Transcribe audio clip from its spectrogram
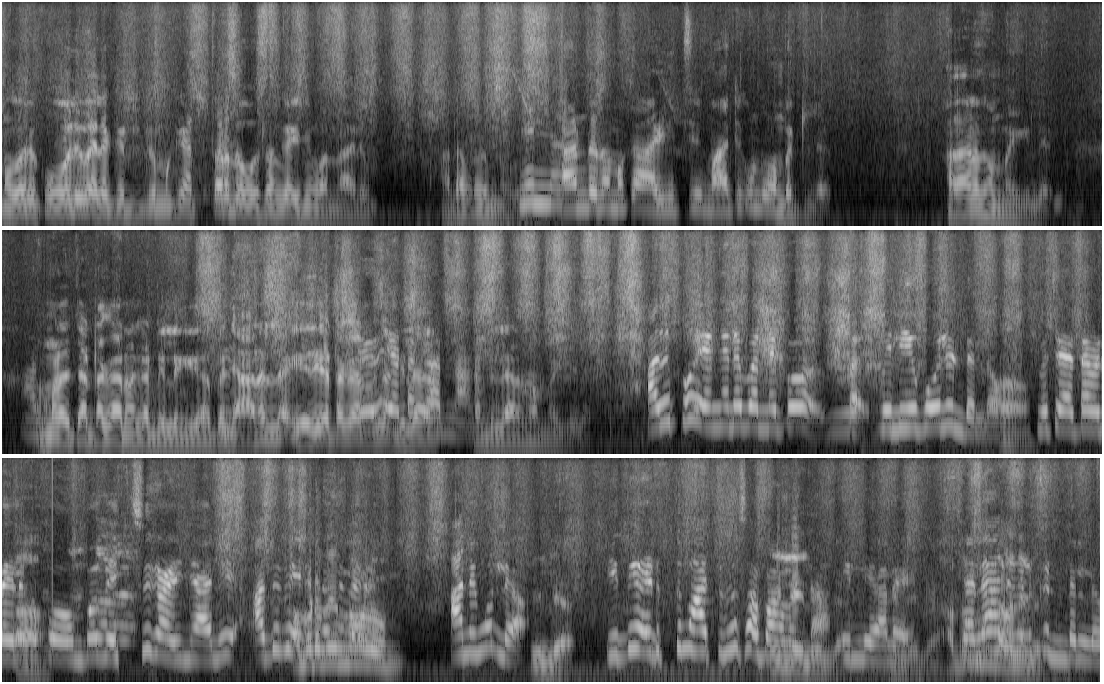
നമുക്കൊരു കോൽ വിലക്കിട്ടിട്ട് നമുക്ക് എത്ര ദിവസം കഴിഞ്ഞ് വന്നാലും അതവിടെ നിന്നോളും. അണ്ട് നമുക്ക് അഴിച്ച് മാറ്റിക്കൊണ്ടുപോകാൻ പറ്റില്ല. അതാണ് സമ്മതിക്കില്ല നമ്മളെ ചട്ടക്കാരനെ കണ്ടില്ലെങ്കിൽ. അപ്പൊ ഞാനല്ല ഏത് ചട്ടക്കാരനെ കണ്ടില്ല? ചട്ടക്കാരനാണ്? കണ്ടില്ല എന്ന് സമ്മതിക്കില്ല. അതിപ്പോ എങ്ങനെ പറഞ്ഞപ്പോ വലിയ പോലുണ്ടല്ലോ ചേട്ട എവിടെയെങ്കിലും പോകുമ്പോ വെച്ച് കഴിഞ്ഞാൽ അത് അവിടെ നിന്നോളും. അനങ്ങില്ല ഇല്ല. ഇത് എടുത്തു മാറ്റുന്ന സ്വഭാവം ഇല്ല, അല്ലെ. ചില ആളുകൾക്ക് ഉണ്ടല്ലോ.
